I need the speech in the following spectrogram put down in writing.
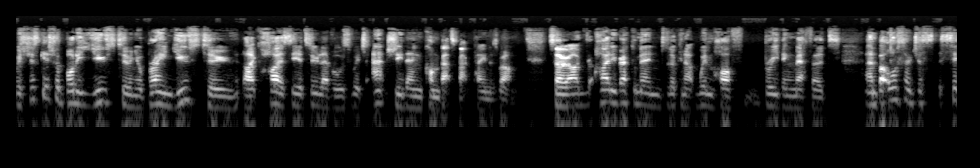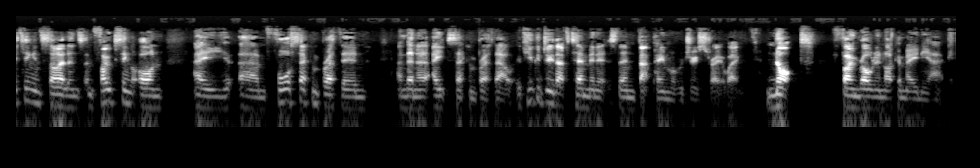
which just gets your body used to and your brain used to like higher CO2 levels, which actually then combats back pain as well. So I highly recommend looking at Wim Hof breathing methods, and um, but also just sitting in silence and focusing on a um, four second breath in and then an eight second breath out. If you could do that for 10 minutes, then back pain will reduce straight away. Not foam rolling like a maniac,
